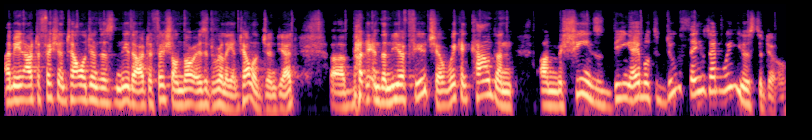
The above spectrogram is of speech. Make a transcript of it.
I mean, artificial intelligence is neither artificial nor is it really intelligent yet. Uh, but in the near future, we can count on, on machines being able to do things that we used to do.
